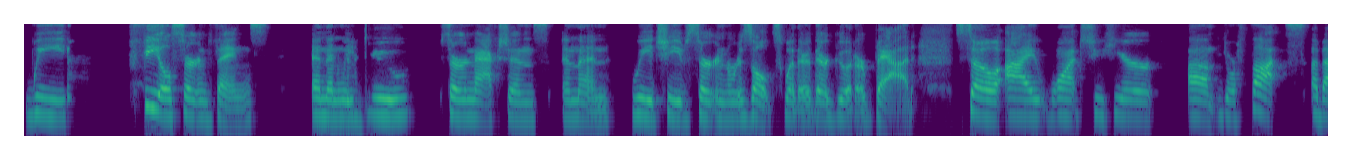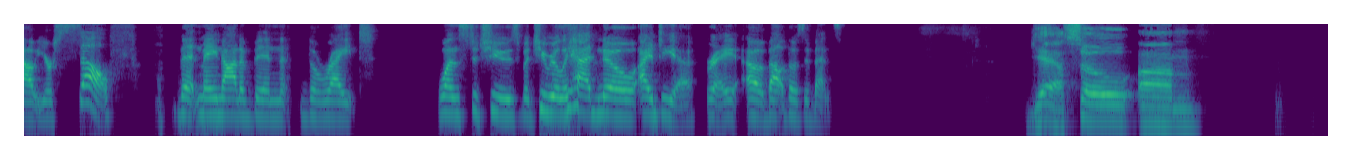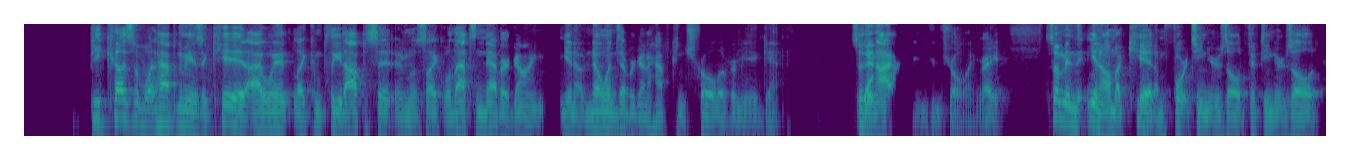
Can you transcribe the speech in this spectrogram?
we feel certain things and then we do certain actions and then we achieve certain results, whether they're good or bad. So I want to hear um, your thoughts about yourself that may not have been the right ones to choose, but you really had no idea, right, about those events. Yeah. So, um, because of what happened to me as a kid, I went like complete opposite and was like, well, that's never going, you know, no one's ever going to have control over me again. So yeah. then I became controlling, right? So I'm in, the, you know, I'm a kid, I'm 14 years old, 15 years old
